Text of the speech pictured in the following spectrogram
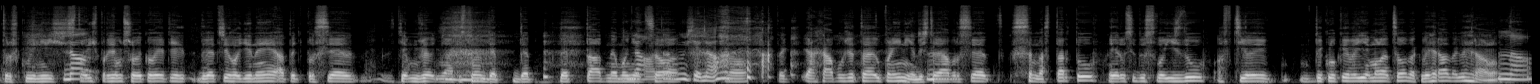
trošku jiný, když No. no. stojíš proti tomu člověkovi těch dvě, tři hodiny a teď prostě tě může nějakým způsobem dep, dep, deptat nebo No, něco. to a- může, no. no. Tak já chápu, že to je úplně jiný. Když to já prostě jsem na startu, jedu si tu svoji jízdu a v cíli ty kluky vidím, ale co, tak vyhrál, tak vyhrál. No. No,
